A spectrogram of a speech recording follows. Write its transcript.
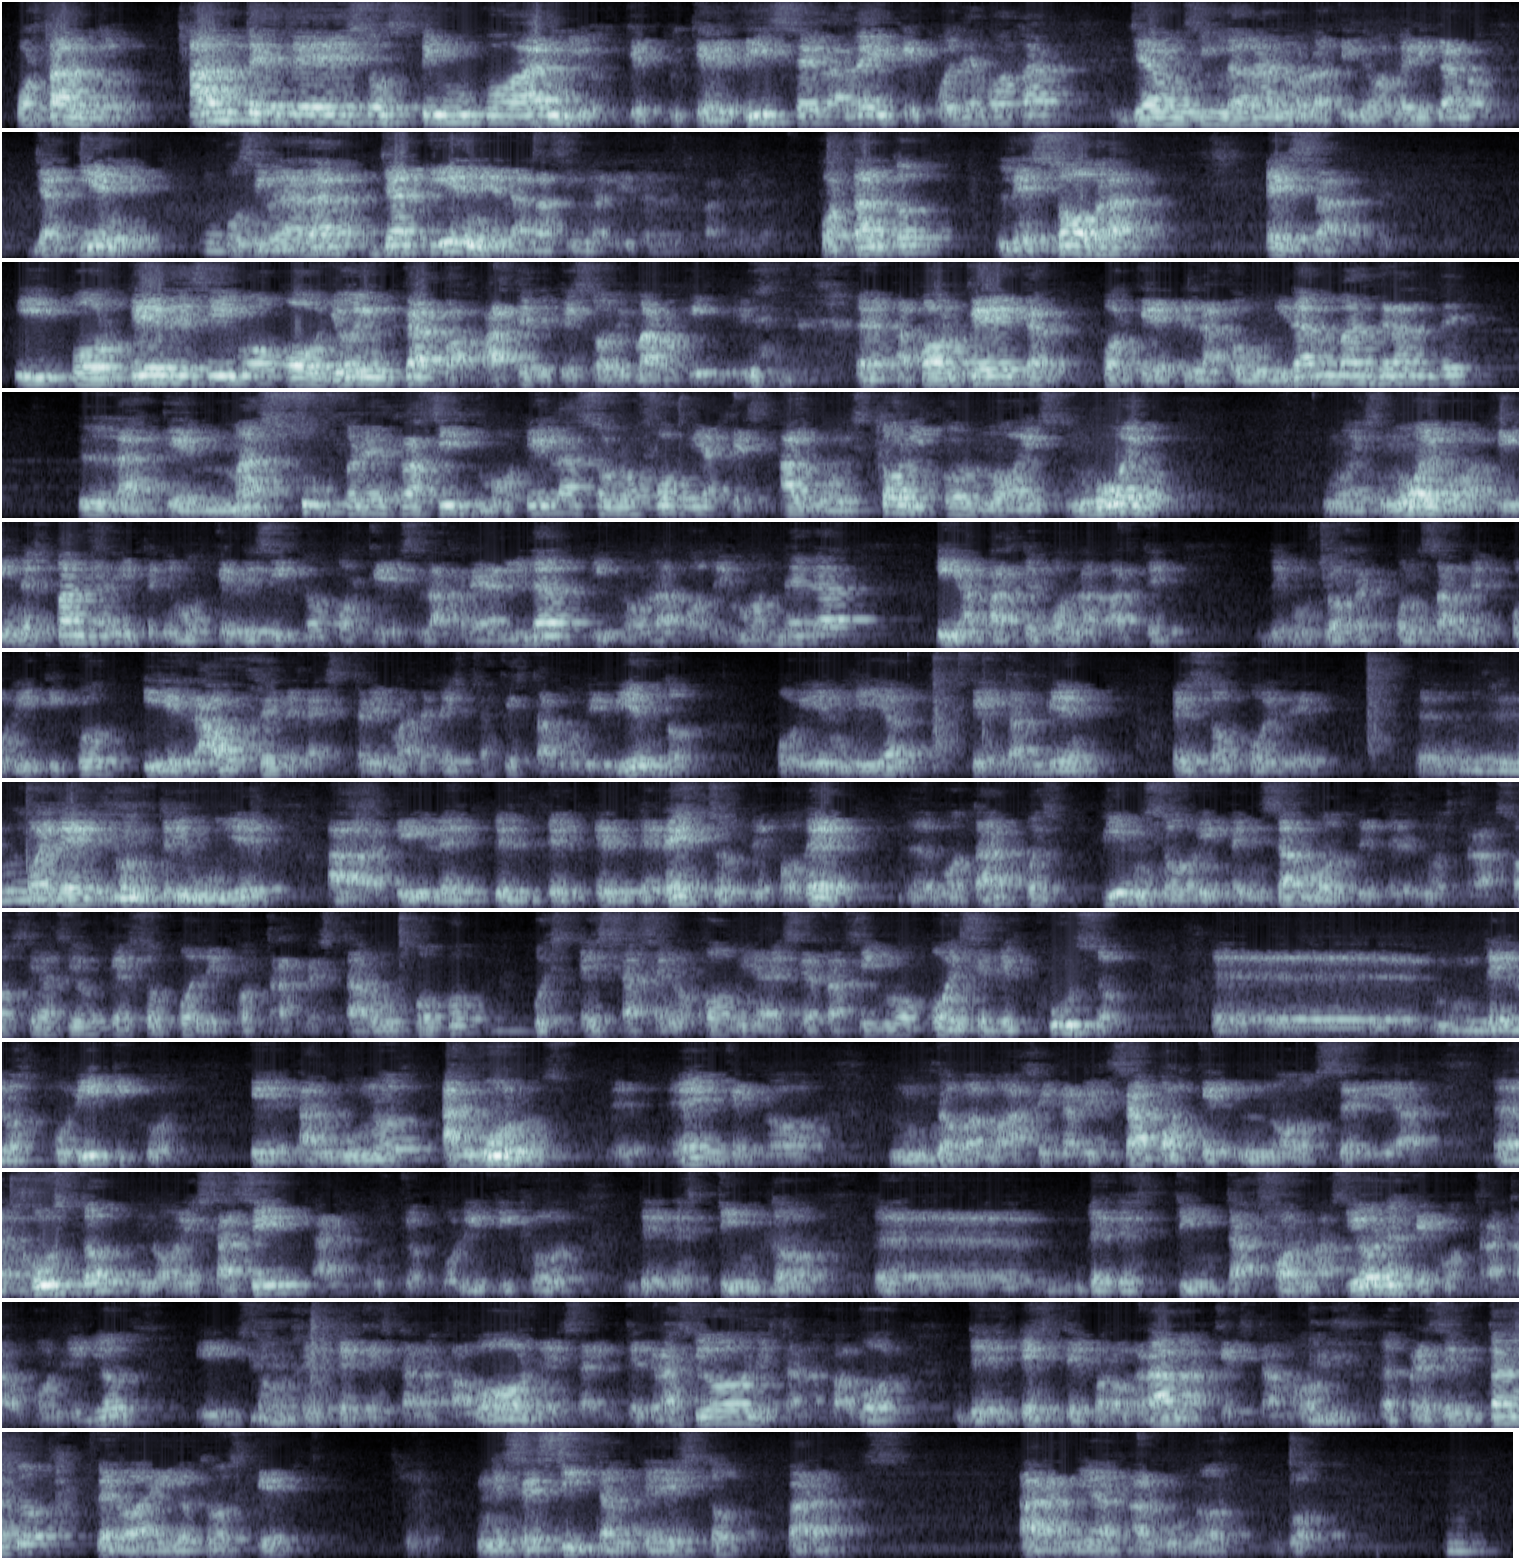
Por tanto, antes de esos cinco años que, dice la ley que puede votar, ya un ciudadano latinoamericano ya tiene, un ciudadano ya tiene la nacionalidad española. Por tanto, le sobra esa. ¿Y por qué decimos, oh, yo encargo, aparte de que soy marroquí, eh, ¿por qué? Porque la comunidad más grande, la que más sufre racismo y la xenofobia, que es algo histórico, no es nuevo, no es nuevo aquí en España y tenemos que decirlo porque es la realidad y no la podemos negar y aparte por la parte de muchos responsables políticos y el auge de la extrema derecha que estamos viviendo hoy en día, que también eso puede, puede contribuir a el, el, derecho de poder eh, votar, pues pienso y pensamos desde nuestra asociación que eso puede contrarrestar un poco pues esa xenofobia, ese racismo o ese discurso eh, de los políticos, que algunos, algunos eh, eh, que no, no vamos a generalizar porque no sería justo, no es así, hay muchos políticos de, distintos, de distintas formaciones que hemos tratado con ellos y son gente que están a favor de esa integración, están a favor de este programa que estamos presentando, pero hay otros que necesitan de esto para arañar algunos votos. Mm.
